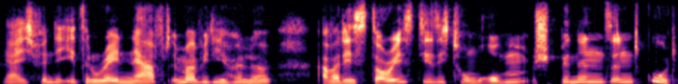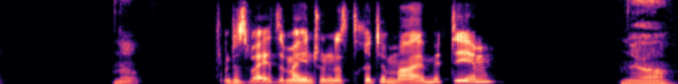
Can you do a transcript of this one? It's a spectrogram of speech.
Ja, ich finde, Ethan Rain nervt immer wie die Hölle, aber die Stories, die sich drumherum spinnen, sind gut. Ja. Und das war jetzt immerhin schon das dritte Mal mit dem. Ja,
